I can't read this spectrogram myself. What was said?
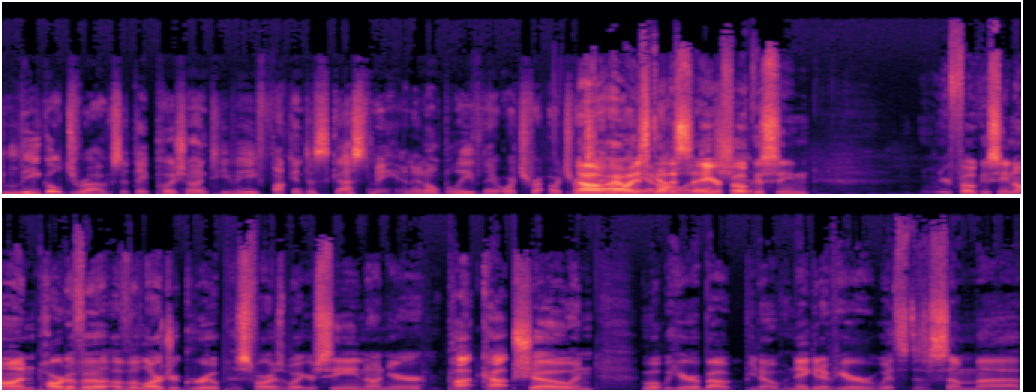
legal drugs that they push on TV fucking disgust me, and I don't believe they or tr- or trust. No, I always got to say you're shit. focusing you're focusing on part of a of a larger group as far as what you're seeing on your pot cop show and what we hear about you know negative here with some uh, uh,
